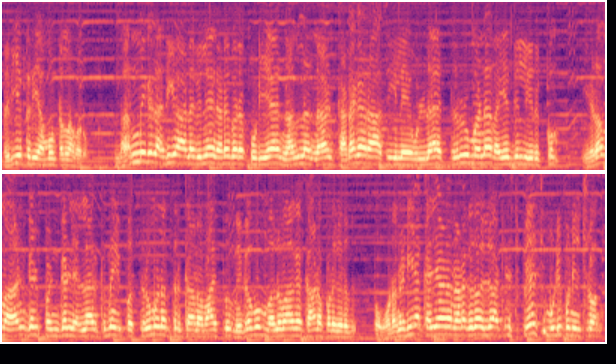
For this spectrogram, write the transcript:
பெரிய பெரிய அமௌண்ட் எல்லாம் வரும். நன்மைகள் அதிக அளவிலே நடைபெறக்கூடிய நல்ல நாள் கடக ராசியிலே உள்ள திருமண வயதில் இருக்கும் இளம் ஆண்கள் பெண்கள் எல்லாருக்குமே இப்ப திருமணத்திற்கான வாய்ப்பு மிகவும் வலுவாக காணப்படுகிறது. இப்ப உடனடியா கல்யாணம் நடக்குதோ இல்லையோ அட்லீஸ்ட் பேசி முடிவு பண்ணி வச்சிருவாங்க.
